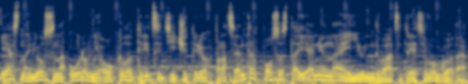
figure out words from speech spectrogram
и остановился на уровне около 34% по состоянию на июнь 2023 года.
